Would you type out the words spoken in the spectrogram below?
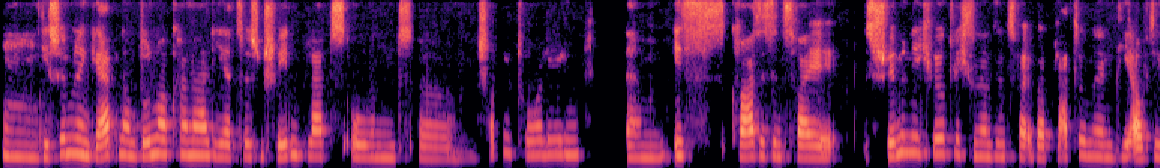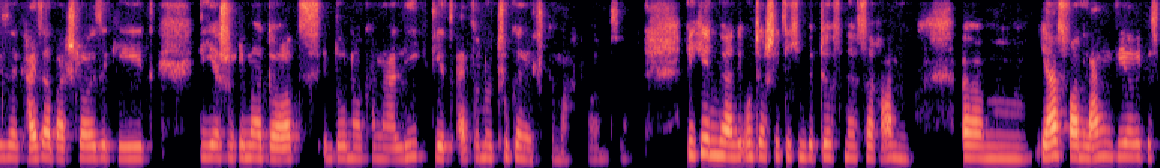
Hm, die schwimmenden Gärten am Donaukanal, die ja zwischen Schwedenplatz und äh, Schottentor liegen, ähm, ist quasi sind zwei schwimmen nicht wirklich, sondern sind zwei Überplattungen, die auf diese Kaiserbadschleuse geht, die ja schon immer dort im Donaukanal liegt, die jetzt einfach nur zugänglich gemacht worden sind. Wie gehen wir an die unterschiedlichen Bedürfnisse ran? Ähm, ja, es war ein langwieriges,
